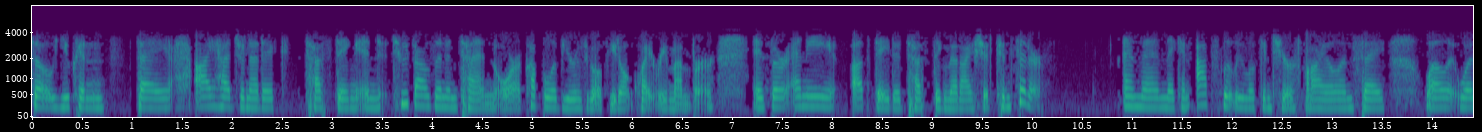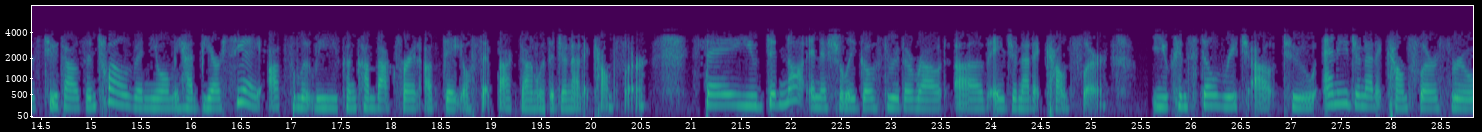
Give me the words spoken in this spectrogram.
So you can say, I had genetic testing in 2010 or a couple of years ago if you don't quite remember. Is there any updated testing that I should consider? And then they can absolutely look into your file and say, well, it was 2012 and you only had BRCA, absolutely you can come back for an update. You'll sit back down with a genetic counselor. Say you did not initially go through the route of a genetic counselor. You can still reach out to any genetic counselor through,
